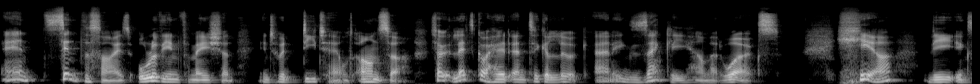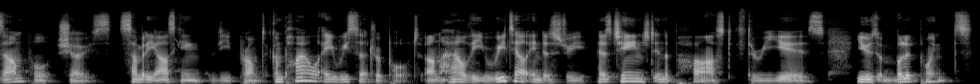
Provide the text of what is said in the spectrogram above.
and synthesize all of the information into a detailed answer. So let's go ahead and take a look at exactly how that works. Here, the example shows somebody asking the prompt compile a research report on how the retail industry has changed in the past three years. Use bullet points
